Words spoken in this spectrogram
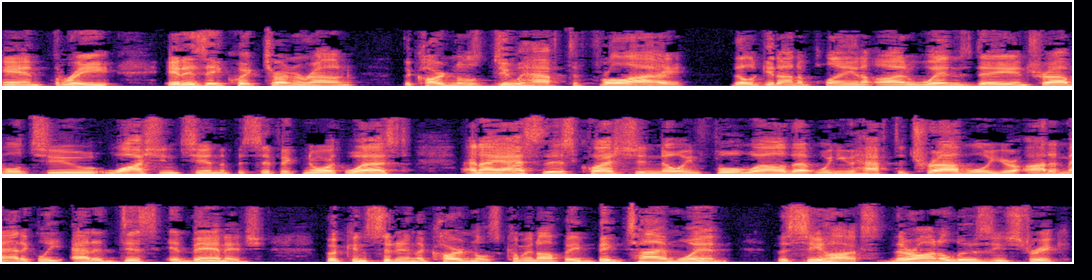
and three. It is a quick turnaround. The Cardinals do have to fly. They'll get on a plane on Wednesday and travel to Washington, the Pacific Northwest. And I ask this question knowing full well that when you have to travel, you're automatically at a disadvantage. But considering the Cardinals coming off a big time win, the Seahawks, they're on a losing streak.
